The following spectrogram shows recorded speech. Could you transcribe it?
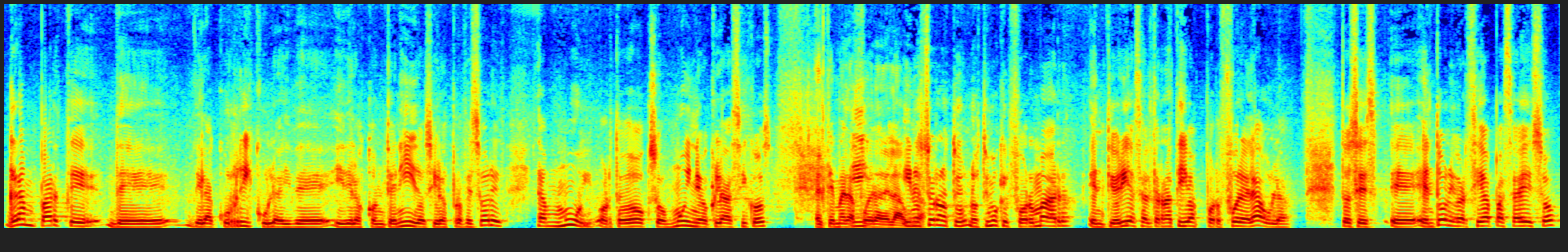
Gran parte de, de la currícula y de, y de los contenidos y los profesores eran muy ortodoxos, muy neoclásicos. El tema era Y- fuera del aula. Y nosotros nos, tu- nos tuvimos que formar en teorías alternativas por fuera del aula. Entonces, eh, en toda universidad pasa eso,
